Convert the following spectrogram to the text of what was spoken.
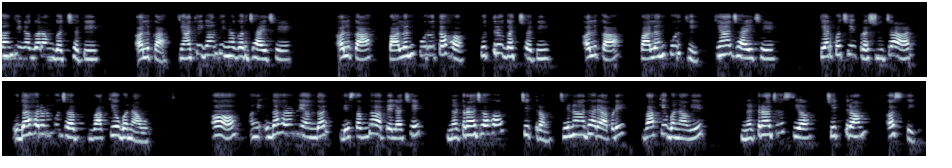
ગાંધીનગરમ ગચ્છતિ અલકા ક્યાંથી ગાંધીનગર જાય છે? અલકા પાલનપુરતઃ કુત્ર ગચ્છતિ અલકા પાલનપુરથી ક્યાં જાય છે? ત્યાર પછી પ્રશ્ન ચાર, ઉદાહરણ મુજબ વાક્યો બનાવો. અ, અહીં ઉદાહરણની અંદર બે શબ્દ આપેલા છે. નટરાજ ચિત્રમ, જેના આધારે આપણે વાક્ય બનાવીએ. નટરાજસ્ય ચિત્રમ અસ્તિ.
